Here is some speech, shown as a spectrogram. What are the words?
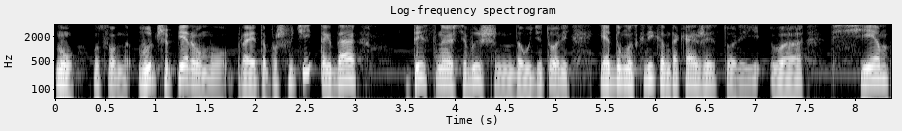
ну, условно, лучше первому про это пошутить, тогда ты становишься выше над аудиторией. Я думаю, с криком такая же история. Э, Всем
